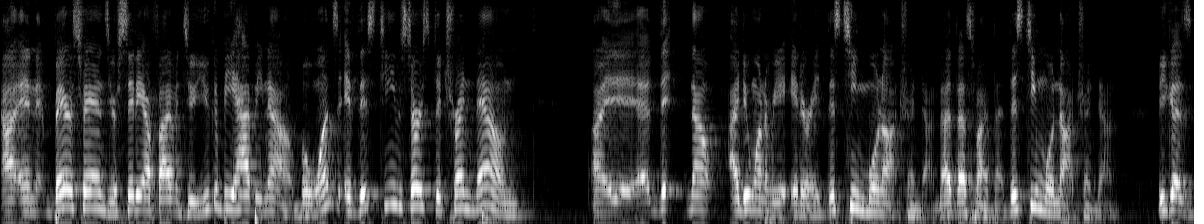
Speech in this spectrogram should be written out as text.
Uh, and Bears fans, you're sitting on five and two. You could be happy now, but once if this team starts to trend down th- now, I do want to reiterate this team will not trend down. That, that's my bet. This team will not trend down because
